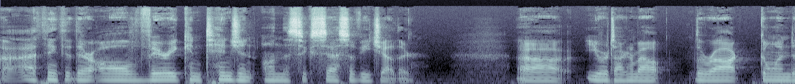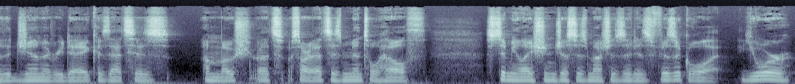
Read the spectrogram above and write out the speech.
I think that they're all very contingent on the success of each other. Uh, you were talking about The Rock going to the gym every day because that's his emotion. That's sorry, that's his mental health stimulation just as much as it is physical. Your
